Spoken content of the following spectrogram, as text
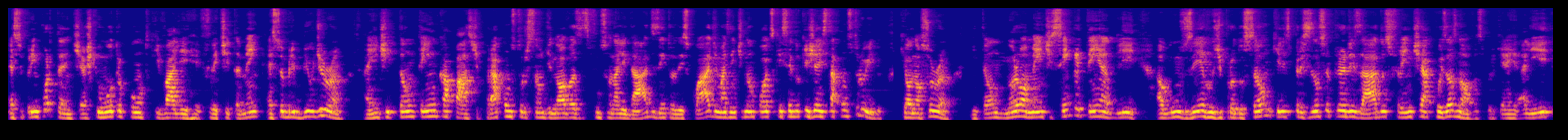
é super importante. Acho que um outro ponto que vale refletir também é sobre build run. A gente então tem um capacity para a construção de novas funcionalidades dentro da squad, mas a gente não pode esquecer do que já está construído, que é o nosso run. Então, normalmente sempre tem ali alguns erros de produção que eles precisam ser priorizados frente a coisas novas, porque ali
